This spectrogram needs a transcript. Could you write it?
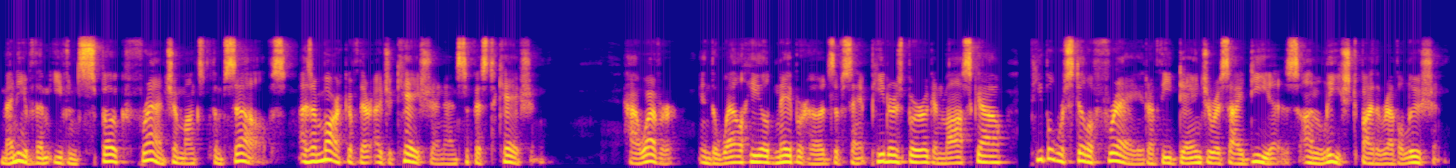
Many of them even spoke French amongst themselves, as a mark of their education and sophistication. However, in the well heeled neighborhoods of St. Petersburg and Moscow, people were still afraid of the dangerous ideas unleashed by the revolution.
